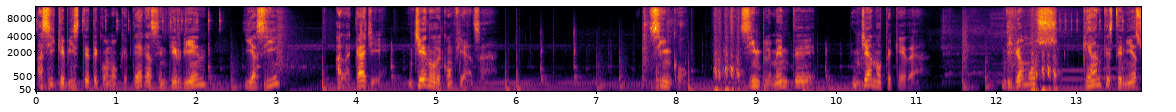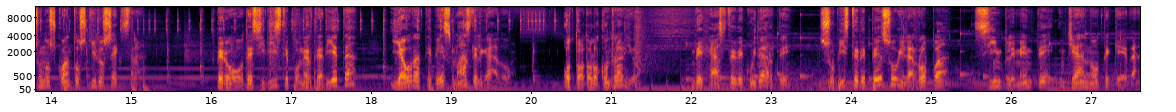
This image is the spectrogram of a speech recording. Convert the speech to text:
Así que vístete con lo que te haga sentir bien y así, a la calle, lleno de confianza. 5. Simplemente ya no te queda. Digamos que antes tenías unos cuantos kilos extra, pero decidiste ponerte a dieta y ahora te ves más delgado. O todo lo contrario, dejaste de cuidarte, subiste de peso y la ropa simplemente ya no te queda.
